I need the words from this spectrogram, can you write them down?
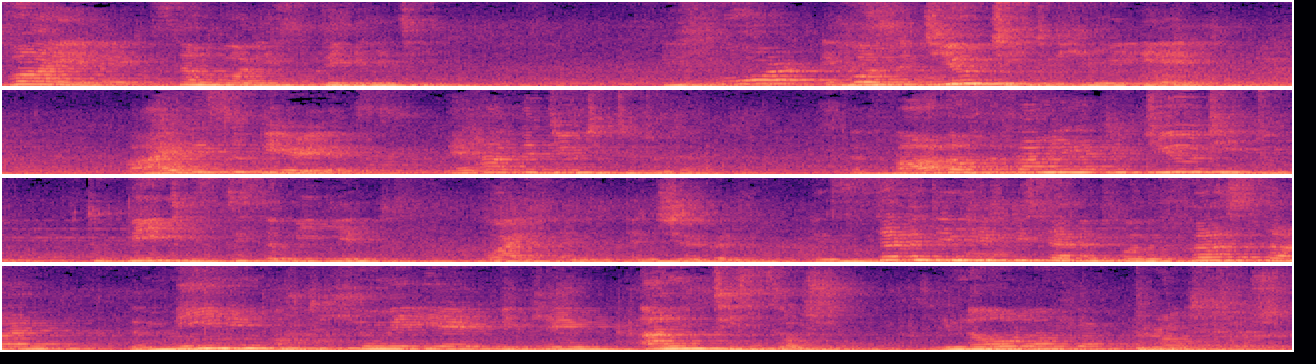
violate somebody's dignity. Before, it was a duty to humiliate by the superiors. They had the duty to do that. The father of the family had the duty to, to beat his disobedient wife and, and children. In 1757, for the first time, the meaning of to humiliate became antisocial, no longer pro-social.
